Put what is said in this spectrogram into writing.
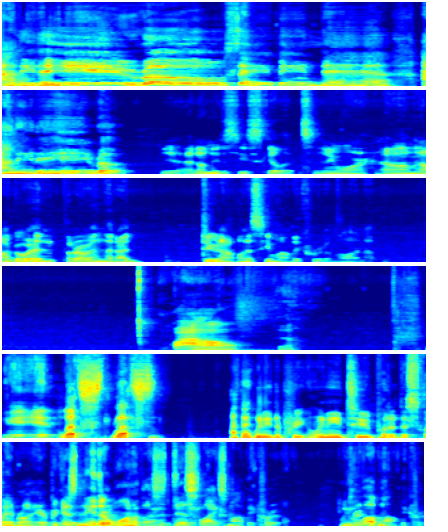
I need a hero, save me now. I need a hero. Yeah, I don't need to see Skillet anymore. Um, and I'll go ahead and throw in that I do not want to see Motley Crue in the lineup. Wow. Yeah. It, it- let's let's. I think we need to pre. We need to put a disclaimer on here because neither one of us dislikes Motley Crue. We Right. love Motley Crue.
